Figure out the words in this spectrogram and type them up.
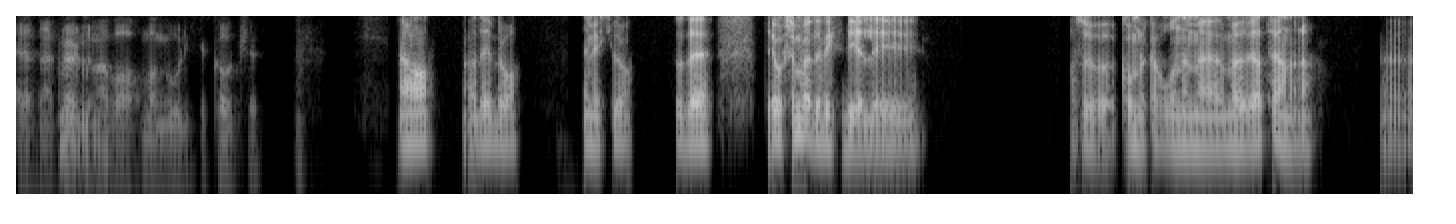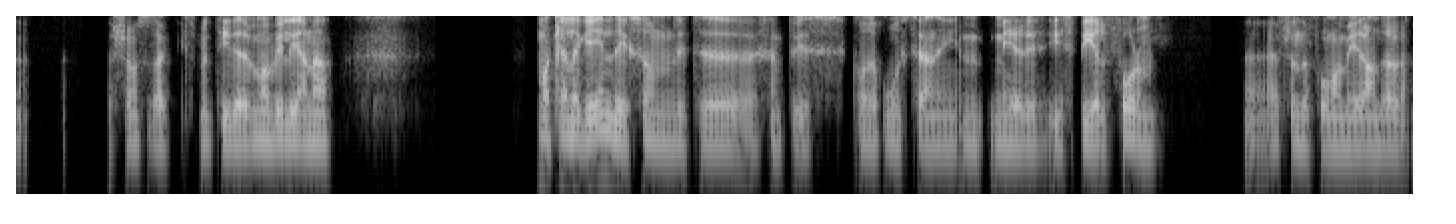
Är det som är fördelen med att vara många olika coacher? Ja, ja det är bra. Det är mycket bra. Så det, det är också en väldigt viktig del i alltså, kommunikationen med, med övriga tränarna. Eh, Eftersom som sagt, som tidigare, man vill gärna man kan lägga in liksom lite exempelvis konditionsträning mer i spelform. Eh, Eftersom då får man mer andra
